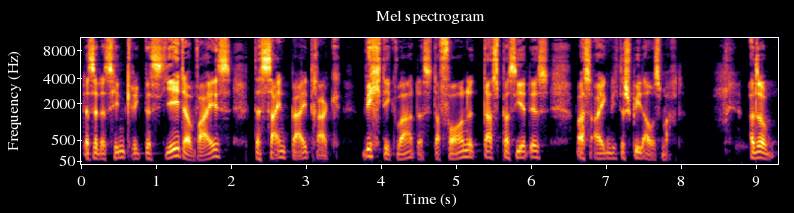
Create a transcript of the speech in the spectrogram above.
dass er das hinkriegt, dass jeder weiß, dass sein Beitrag wichtig war, dass da vorne das passiert ist, was eigentlich das Spiel ausmacht. Also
